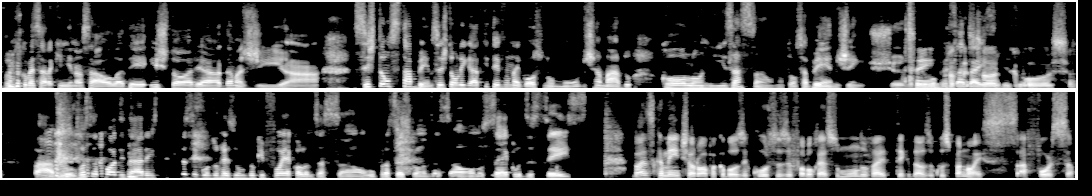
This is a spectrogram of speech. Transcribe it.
Vamos começar aqui nossa aula de História da Magia. Vocês estão sabendo, vocês estão ligados que teve um negócio no mundo chamado colonização. Não estão sabendo, gente? Eu não Sim, vou precisar dar esse. Pablo, você pode dar em segundos um resumo do que foi a colonização, o processo de colonização no século XVI. Basicamente, a Europa acabou os recursos e falou: o resto do mundo vai ter que dar os recursos para nós, à força.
